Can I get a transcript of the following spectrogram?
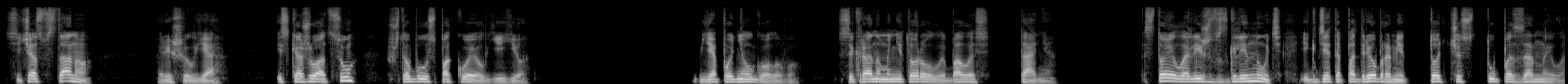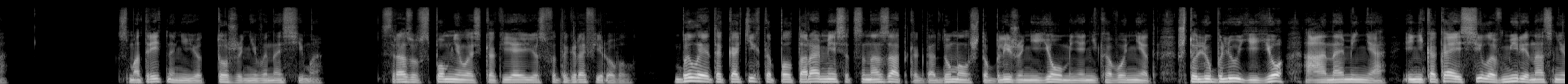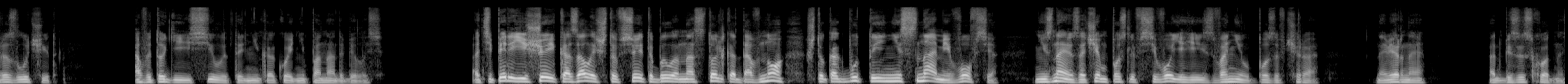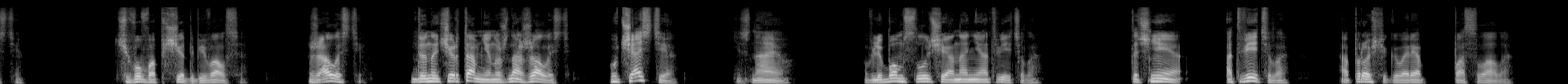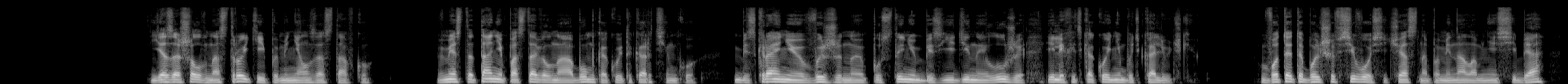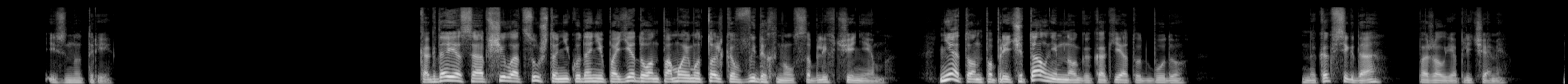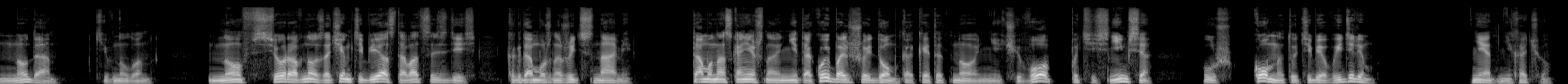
«Сейчас встану», — решил я, — «и скажу отцу, чтобы успокоил ее». Я поднял голову. С экрана монитора улыбалась Таня. Стоило лишь взглянуть, и где-то под ребрами тотчас тупо заныло. Смотреть на нее тоже невыносимо. Сразу вспомнилось, как я ее сфотографировал. Было это каких-то полтора месяца назад, когда думал, что ближе нее у меня никого нет, что люблю ее, а она меня, и никакая сила в мире нас не разлучит. А в итоге и силы-то никакой не понадобилось. А теперь еще и казалось, что все это было настолько давно, что как будто и не с нами вовсе. Не знаю, зачем после всего я ей звонил позавчера. Наверное, от безысходности. Чего вообще добивался? Жалости? Да на черта мне нужна жалость. Участие? Не знаю. В любом случае она не ответила. Точнее, ответила, а проще говоря, послала. Я зашел в настройки и поменял заставку. Вместо Тани поставил на обум какую-то картинку. Бескрайнюю выжженную пустыню без единой лужи или хоть какой-нибудь колючки. Вот это больше всего сейчас напоминало мне себя изнутри. Когда я сообщил отцу, что никуда не поеду, он, по-моему, только выдохнул с облегчением. Нет, он попричитал немного, как я тут буду. Да как всегда, пожал я плечами. «Ну да», — кивнул он. «Но все равно зачем тебе оставаться здесь, когда можно жить с нами? Там у нас, конечно, не такой большой дом, как этот, но ничего, потеснимся. Уж комнату тебе выделим». «Нет, не хочу».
